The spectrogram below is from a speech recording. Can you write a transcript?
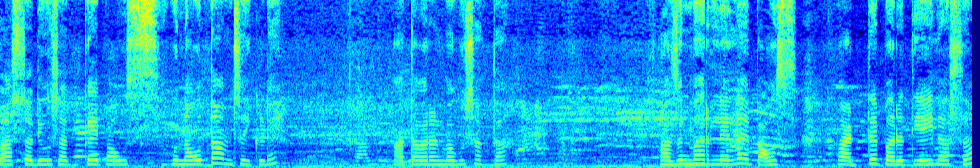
पाच सहा दिवसात काही पाऊस नव्हता आमच्या इकडे. वातावरण बघू शकता. अजून भरलेलं आहे पाऊस. वाटतंय परत येईल असं.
